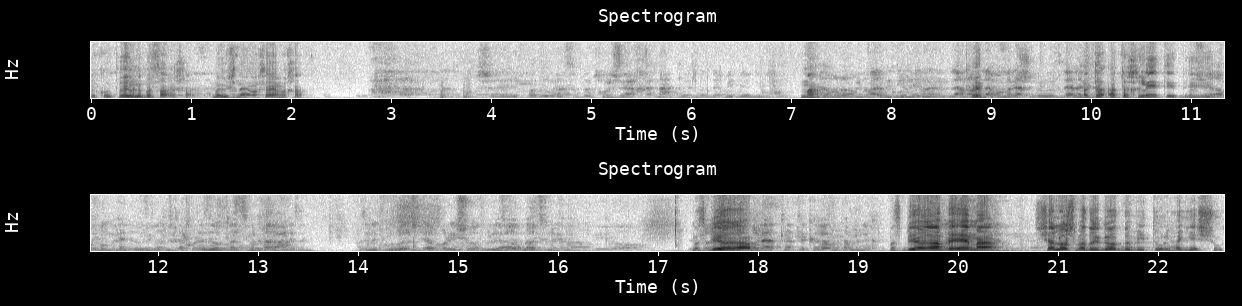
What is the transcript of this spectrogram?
דבקות, והיו לבשר אחד. הם היו שניים, עכשיו הם אחד. כל זה הכנה? מה? לא, לא? כן. התכלית היא... זה נקודות שאתה יכול לשאוף ולזהות בעצמך. זה מסביר הרב. מסביר הרב והמה שלוש מדרגות בביטול הישות.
